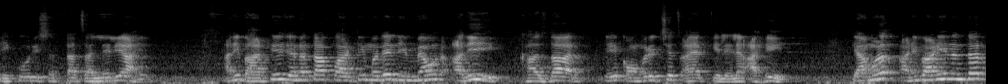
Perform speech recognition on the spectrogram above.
टेकोरी सत्ता चाललेली आहे. आणि भारतीय जनता पार्टीमध्ये निम्म्याहून अधिक खासदार हे काँग्रेसचेच आयात केलेले आहेत. त्यामुळं आणीबाणीनंतर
